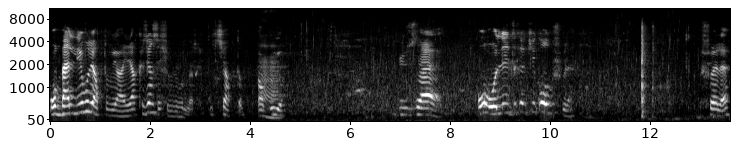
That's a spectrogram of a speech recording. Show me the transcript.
O ben niye bunu yaptım ya? Yakacağız ya şimdi bunları. İki yaptım. Ha bu yok. Güzel. O laser kick olmuş bile. Şöyle.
